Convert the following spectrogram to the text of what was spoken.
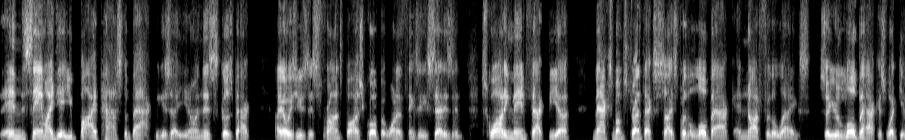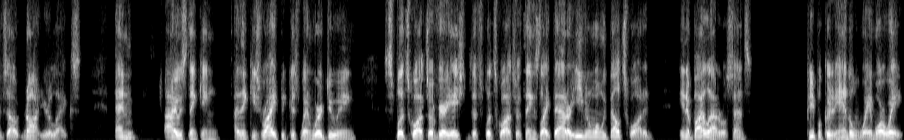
in the same idea, you bypass the back because I, you know, and this goes back. I always use this Frans Bosch quote, but one of the things that he said is that squatting may in fact be a maximum strength exercise for the low back and not for the legs. So your low back is what gives out, not your legs. And mm-hmm. I was thinking, I think he's right because when we're doing split squats or variations of split squats or things like that, or even when we belt squatted in a bilateral sense, people could handle way more weight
